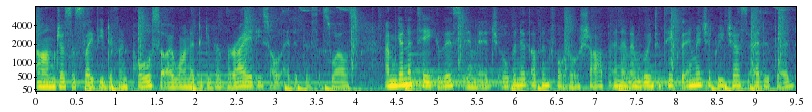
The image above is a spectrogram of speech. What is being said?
um, just a slightly different pose. So I wanted to give her variety, so I'll edit this as well. I'm gonna take this image, open it up in Photoshop, and then I'm going to take the image that we just edited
